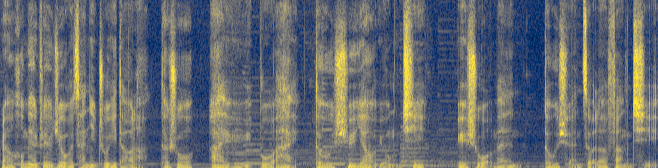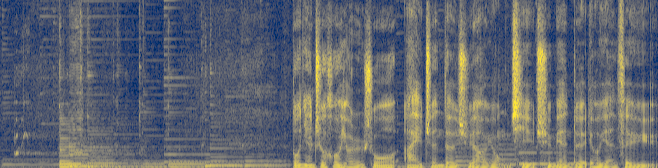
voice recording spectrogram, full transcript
然后后面这一句，我猜你注意到了，他说：“爱与不爱都需要勇气。”于是我们都选择了放弃。多年之后，有人说，爱真的需要勇气去面对流言蜚语。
